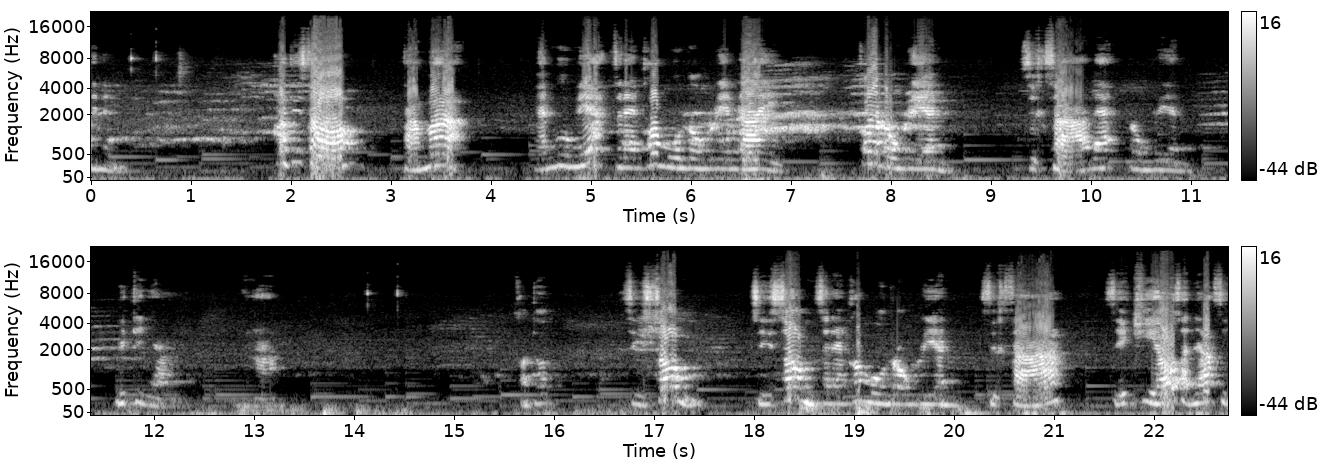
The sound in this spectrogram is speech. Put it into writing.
ที่ 1 ข้อที่ 2 ถามว่าแผนภูมิเนี้ยแสดงข้อมูลโรงเรียนใด ก็โรงเรียน ศึกษาและโรงเรียนวิทยานะคะขอโทษสีส้ม สีส้มแสดงข้อมูลโรงเรียนศึกษา สีเขียว สัญลักษณ์สี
